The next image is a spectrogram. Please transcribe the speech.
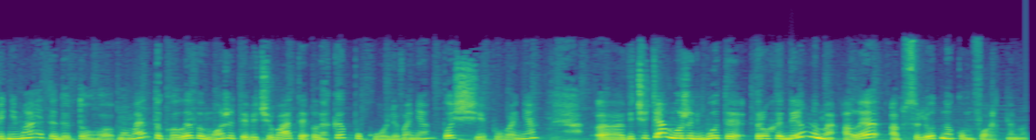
Піднімаєте до того моменту, коли ви можете відчувати легке поколювання, пощіпування. Е, відчуття можуть бути трохи дивними, але абсолютно комфортними.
